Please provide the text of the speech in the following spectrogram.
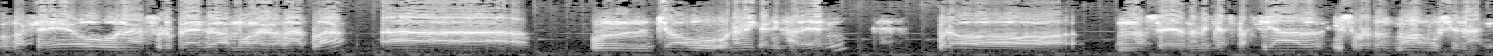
Va ser una sorpresa molt agradable, uh, un show una mica diferent, però no sé, una mica especial i sobretot molt emocionant,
